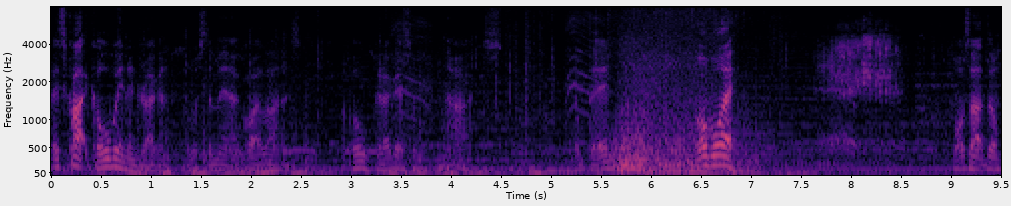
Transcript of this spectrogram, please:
It's quite cool being a dragon, I must admit. I quite like this. Oh, could I get some? Nah, just jump in. Oh, Lovely. What's that done?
